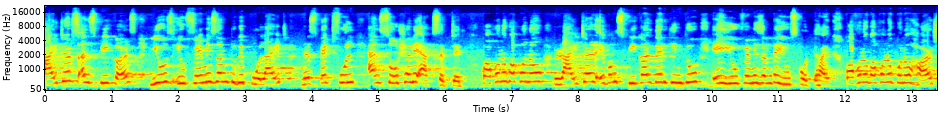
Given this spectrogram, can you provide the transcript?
Writers and speakers use euphemism to be polite respectful and socially accepted কখনো কখনো রাইটার এবং স্পিকারদের কিন্তু এই ইউফেমিজমটা ইউজ করতে হয়। কখনো কখনো কোনো হার্শ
